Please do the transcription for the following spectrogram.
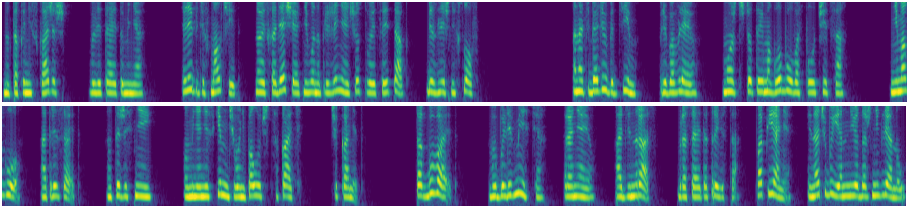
Ну так и не скажешь. Вылетает у меня. Лебедев молчит, но исходящее от него напряжение чувствуется и так, без лишних слов. «Она тебя любит, Дим», — прибавляю. «Может, что-то и могло бы у вас получиться?» «Не могло», — отрезает. «Но ты же с ней...» «У меня ни с кем ничего не получится, Кать», — чеканит. «Так бывает. Вы были вместе?» Роняю. «Один раз», — бросает отрывисто. По пьяни. Иначе бы я на нее даже не глянул.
